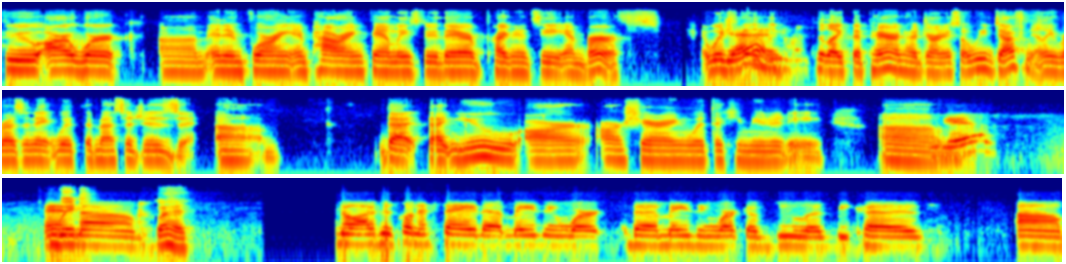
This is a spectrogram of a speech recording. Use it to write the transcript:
through our work um, and empowering empowering families through their pregnancy and births, which then leads to like the parenthood journey. So we definitely resonate with the messages um, that that you are are sharing with the community. Um, yeah. And which- um, Go ahead. No, I was just going to say the amazing work, the amazing work of doulas, because um,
